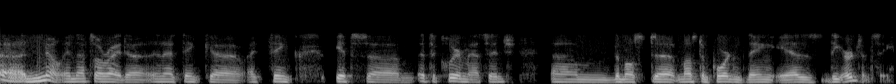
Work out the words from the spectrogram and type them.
Uh, no, and that's all right. Uh, and I think uh, I think it's um, it's a clear message. Um, the most uh, most important thing is the urgency,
